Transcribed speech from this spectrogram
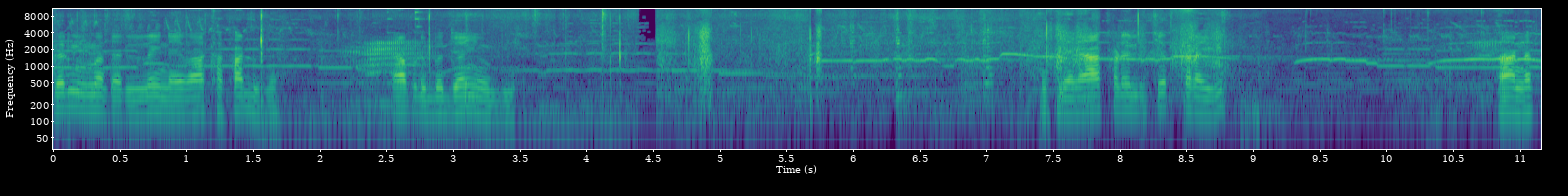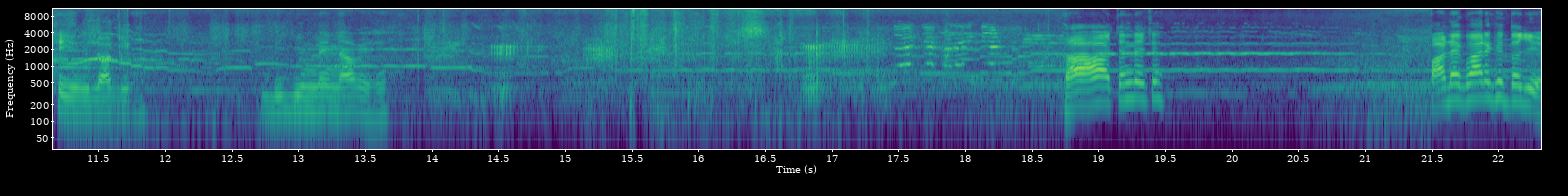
ગરમીમાં એટલે લઈને આવ્યા, આખા ખાડું છે. આપણે બધી અહીં ઊભી. અત્યારે આ ખડેલી ચેક કરાવી. હા નથી એવું લાગે બીજી લઈને આવે છે. હા હા, ચંદે છે પાડક વારે કીધો છે.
